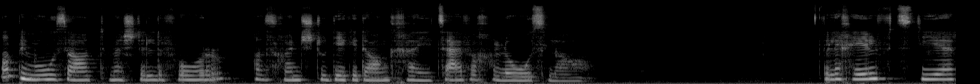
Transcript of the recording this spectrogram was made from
Und beim Ausatmen stell dir vor, als könntest du die Gedanken jetzt einfach loslassen. Vielleicht hilft es dir,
